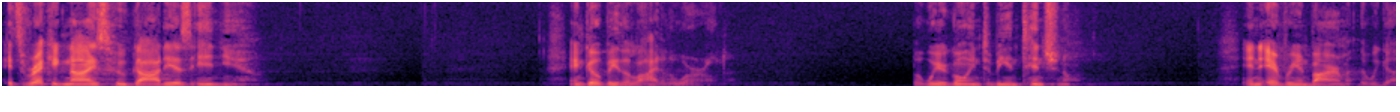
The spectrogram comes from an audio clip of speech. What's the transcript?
It's recognize who God is in you and go be the light of the world. But we are going to be intentional in every environment that we go.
